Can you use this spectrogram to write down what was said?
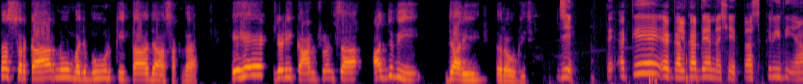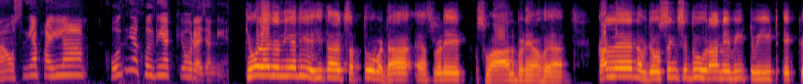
ਤਾਂ ਸਰਕਾਰ ਨੂੰ ਮਜਬੂਰ ਕੀਤਾ ਜਾ ਸਕਦਾ। ਇਹ ਜਿਹੜੀ ਕਾਨਫਰੰਸ ਆ, ਅੱਜ ਵੀ ਜਾਰੀ ਰਹੂਗੀ ਜੀ। ਜੀ। ਤੇ ਅੱਗੇ ਗੱਲ ਕਰਦੇ ਆ ਨਸ਼ੇ ਤਸਕਰੀ ਦੀਆਂ। ਉਸ ਦੀਆਂ ਫਾਈਲਾਂ ਖੋਲਦੀਆਂ ਖੁੱਲਦੀਆਂ ਕਿਉਂ ਰਹਿ ਜਾਂਦੀਆਂ? ਕਿਉਂ ਰਹਿ ਜਾਂਦੀਆਂ ਜੀ? ਇਹੀ ਤਾਂ ਸਭ ਤੋਂ ਵੱਡਾ ਇਸ ਵੇਲੇ ਸਵਾਲ ਬਣਿਆ ਹੋਇਆ। ਕੱਲ ਨਵਜੋਤ ਸਿੰਘ ਸਿੱਧੂ ਹੋਰਾਂ ਨੇ ਵੀ ਟਵੀਟ ਇੱਕ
